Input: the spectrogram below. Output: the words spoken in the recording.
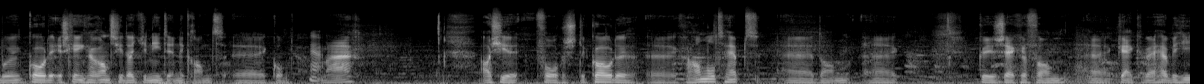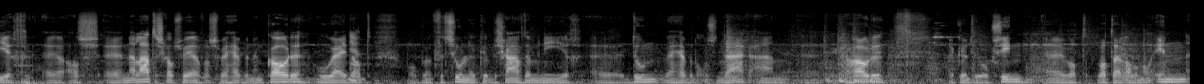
een code is geen garantie dat je niet in de krant komt. Maar als je volgens de code gehandeld hebt, dan kun je zeggen van, kijk, wij hebben hier als nalatenschapswervers, we hebben een code, hoe wij dat op een fatsoenlijke, beschaafde manier doen. Wij hebben ons daaraan gehouden. Dan kunt u ook zien wat, wat daar allemaal in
